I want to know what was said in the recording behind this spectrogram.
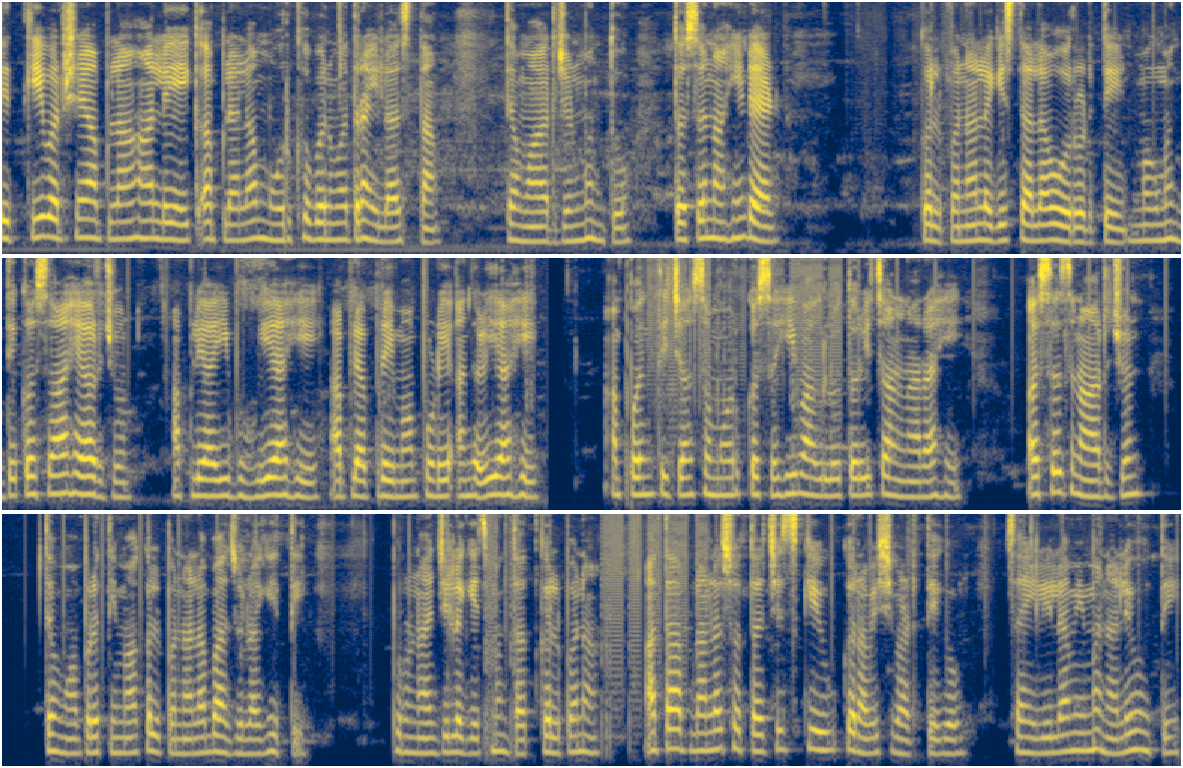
तितकी वर्षे आपला हा लेख आपल्याला मूर्ख बनवत राहिला असता. तेव्हा अर्जुन म्हणतो तसं नाही डॅड कल्पना लगेच त्याला ओरडते. मग म्हणते कसं आहे अर्जुन? आपली आई भोगी आहे आपल्या प्रेमापुढे आंधळी आहे. आपण तिच्यासमोर कसंही वागलो तरी चालणार आहे. असंच ना अर्जुन तेव्हा प्रतिमा कल्पनाला बाजूला घेते. पूर्णाजी लगेच म्हणतात कल्पना आता आपणाला स्वतःचीच कीव करावीशी वाटते ग. सायलीला मी म्हणाले होते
